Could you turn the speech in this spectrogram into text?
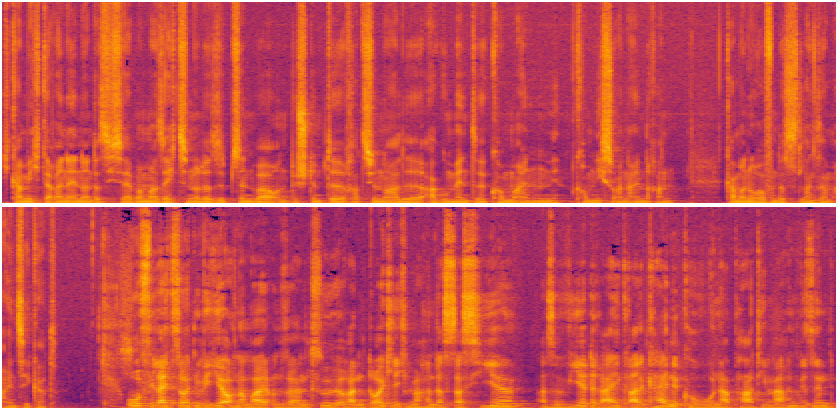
ich kann mich daran erinnern, dass ich selber mal 16 oder 17 war und bestimmte rationale Argumente kommen, einen, kommen nicht so an einen ran. Kann man nur hoffen, dass es langsam einsickert. Oh, vielleicht sollten wir hier auch nochmal unseren Zuhörern deutlich machen, dass das hier, also wir drei, gerade keine Corona-Party machen. Wir sind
